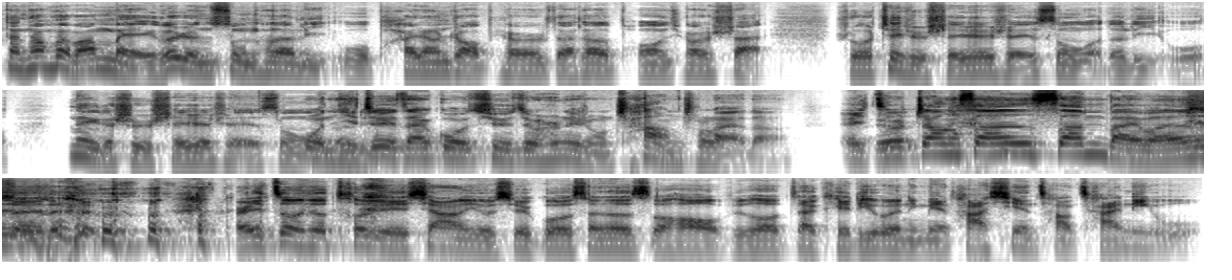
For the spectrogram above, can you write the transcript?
但他会把每个人送他的礼物拍张照片，在他的朋友圈晒，说这是谁谁谁送我的礼物，那个是谁谁谁送我，的礼物。你这在过去就是那种唱出来的，哎，就是张三三百文，对对，而且这种就特别像有些过生日的时候，比如说在 KTV 里面，他现场拆礼物，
